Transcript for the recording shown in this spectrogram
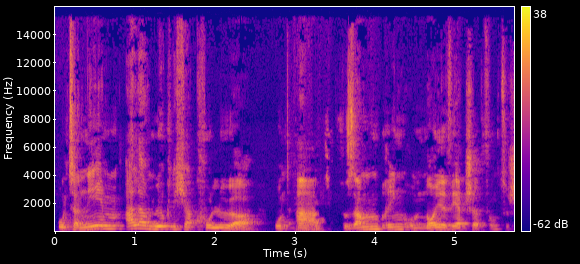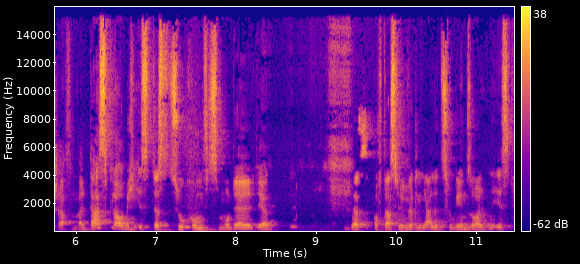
Unternehmen aller möglicher Couleur und mhm. Art zusammenbringen, um neue Wertschöpfung zu schaffen. Weil das, glaube ich, ist das Zukunftsmodell, der, das, auf das wir wirklich alle zugehen sollten, ist,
